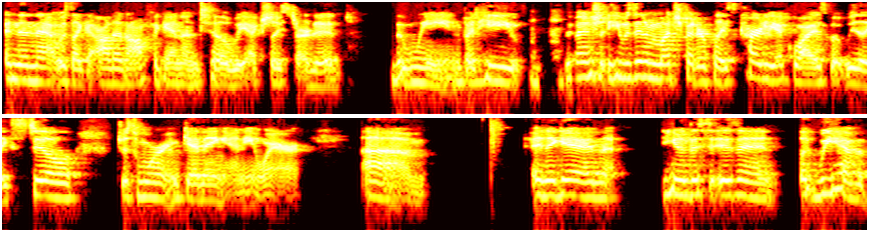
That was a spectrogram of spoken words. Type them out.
and then that was like on and off again until we actually started the wean. But he mm-hmm. eventually, he was in a much better place cardiac wise, but we like still just weren't getting anywhere. Um, and again, you know, this isn't like we have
